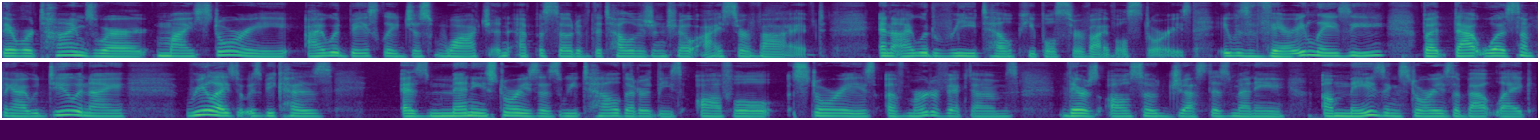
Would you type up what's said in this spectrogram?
there were times where my story, I would basically just watch an episode of the television show I Survived and I would retell people's survival stories. It was very lazy, but that was something I would do. And I realized it was because as many stories as we tell that are these awful stories of murder victims, there's also just as many amazing stories about like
